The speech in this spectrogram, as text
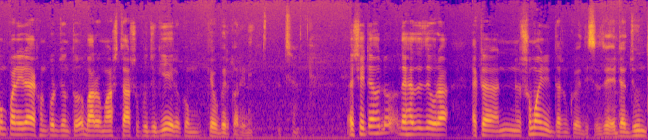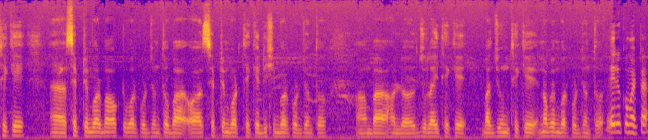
কোম্পানিরা এখন পর্যন্ত বারো মাস চাষ উপযোগী এরকম কেউ বের করেনি। আচ্ছা। সেটা হলো দেখা যায় যে ওরা একটা সময় নির্ধারণ করে দিছে যে এটা জুন থেকে সেপ্টেম্বর বা অক্টোবর পর্যন্ত বা সেপ্টেম্বর থেকে ডিসেম্বর পর্যন্ত বা হলো জুলাই থেকে বা জুন থেকে নভেম্বর পর্যন্ত এরকম একটা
